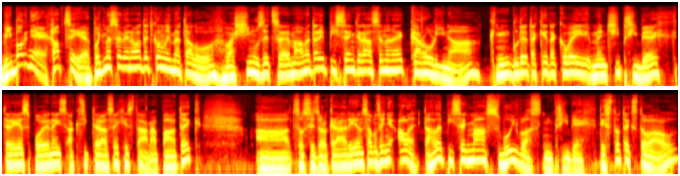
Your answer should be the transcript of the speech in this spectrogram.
Výborně, chlapci, pojďme se věnovat teď Limetalu, vaší muzice. Máme tady píseň, která se jmenuje Karolína. K ní bude taky takový menší příběh, který je spojený s akcí, která se chystá na pátek. A co si s Rockrádiem samozřejmě, ale tahle píseň má svůj vlastní příběh. Ty jsi to textoval,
